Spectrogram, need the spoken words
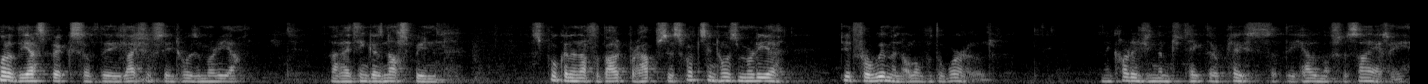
One of the aspects of the life of St. Josemaria that I think has not been spoken enough about, perhaps, is what St. Josemaria did for women all over the world, and encouraging them to take their place at the helm of society,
